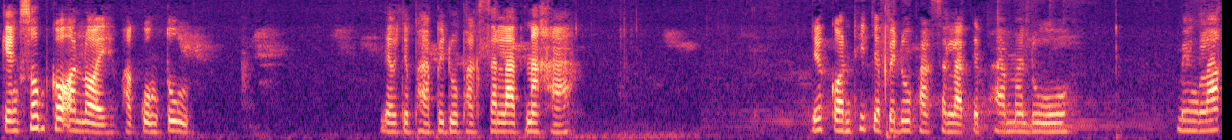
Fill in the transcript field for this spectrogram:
แกงส้มก็อร่อย ผักกวางตุ้ง เดี๋ยวจะพาไปดูผักสลัดนะคะ เดี๋ยวก่อนที่จะไปดูผักสลัดจะพามาดูแมงลัก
